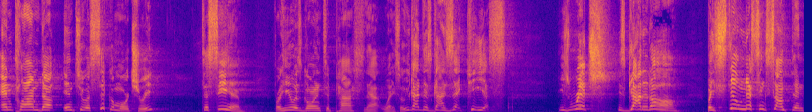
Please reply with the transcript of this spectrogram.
and climbed up into a sycamore tree to see him, for he was going to pass that way. So you got this guy, Zacchaeus. He's rich, he's got it all, but he's still missing something.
